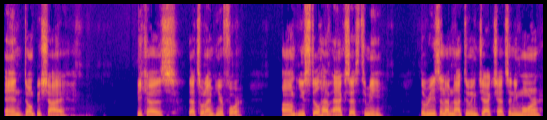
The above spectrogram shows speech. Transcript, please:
And don't be shy because that's what I'm here for. Um, you still have access to me. The reason I'm not doing Jack Chats anymore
